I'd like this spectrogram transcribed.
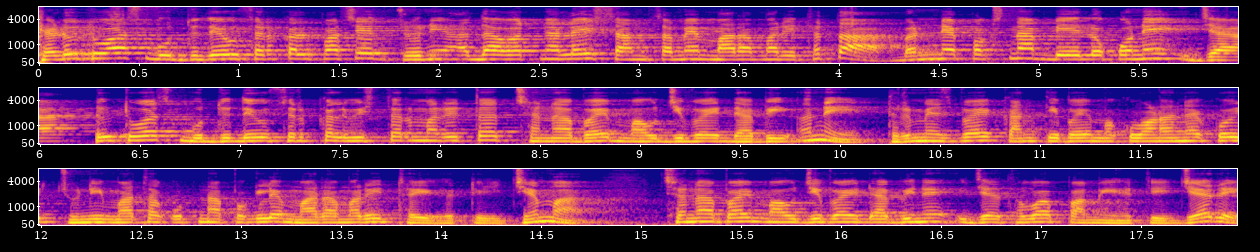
ખેડૂતવાસ બુદ્ધદેવ સર્કલ પાસે જૂની અદાવતને લઈ સામસામે મારામારી થતા બંને પક્ષના બે લોકોને ઈજા. ખેડૂતવાસ બુદ્ધદેવ સર્કલ વિસ્તારમાં રહેતા છનાભાઈ, માવજીભાઈ ડાભી અને ધર્મેશભાઈ કાંતિભાઈ મકવાણાને કોઈ જૂની માથાકૂટના પગલે મારામારી થઈ હતી, જેમાં છનાભાઈ, માવજીભાઈ ડાભીને ઈજા થવા પામી હતી. જ્યારે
